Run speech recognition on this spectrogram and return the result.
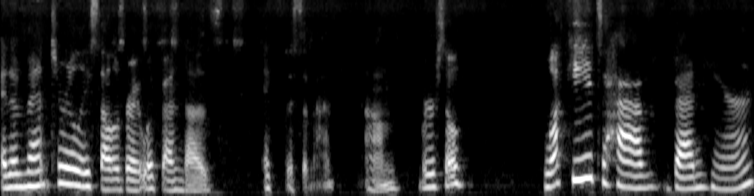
an event to really celebrate what Ben does, it's this event. Um, we're so lucky to have Ben here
